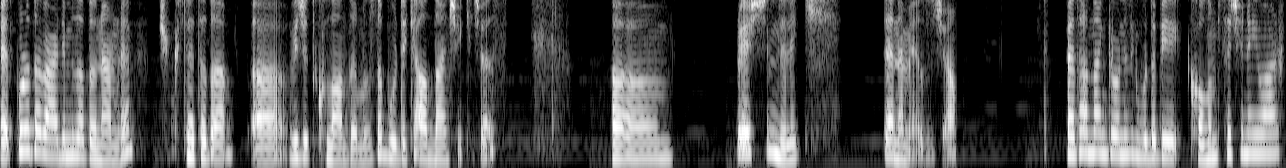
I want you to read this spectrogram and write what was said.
Evet burada verdiğimiz ad önemli. Çünkü Theta'da e, widget kullandığımızda buradaki addan çekeceğiz. E, buraya şimdilik deneme yazacağım. Evet ardından gördüğünüz gibi burada bir kolum seçeneği var.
